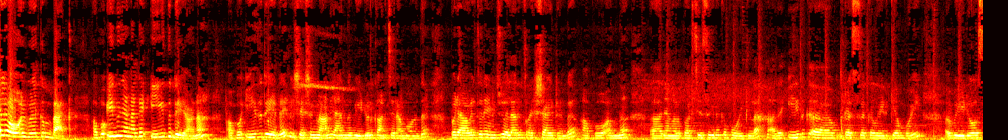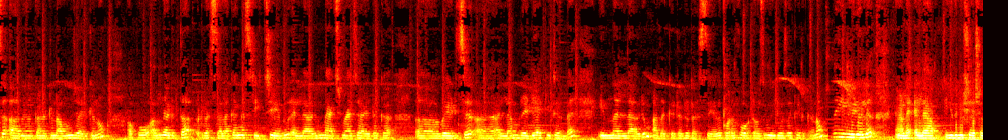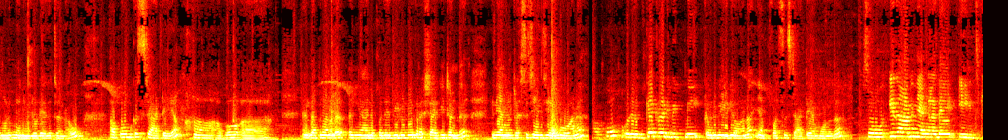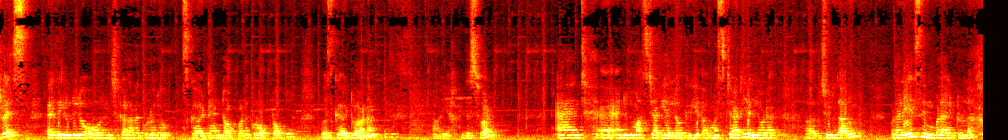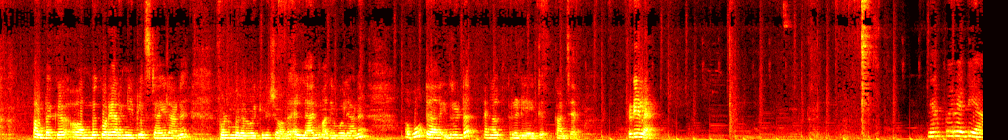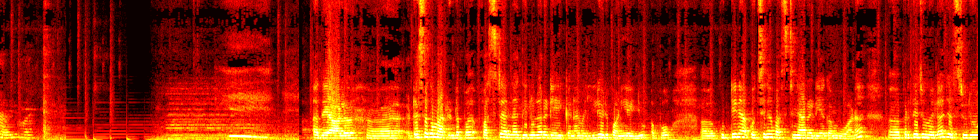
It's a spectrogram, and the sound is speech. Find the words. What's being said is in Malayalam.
Hello and welcome back. അപ്പോൾ ഇന്ന് ഞങ്ങളുടെ ഈദ് ഡേ ആണ്. അപ്പോൾ ഈദ് ഡേയുടെ വിശേഷങ്ങളാണ് ഞാൻ ഇന്ന് വീഡിയോയിൽ കാണിച്ചു തരാൻ പോകുന്നത്. അപ്പോൾ രാവിലെ തന്നെ എണിച്ചു എല്ലാവരും ഫ്രഷ് ആയിട്ടുണ്ട്. അപ്പോ അന്ന് ഞങ്ങൾ പർച്ചേസിങ്ങിനൊക്കെ പോയിട്ടുള്ള അത് ഈദ് ഡ്രസ്സൊക്കെ മേടിക്കാൻ പോയി. വീഡിയോസ് നിങ്ങൾ കണ്ടിട്ടുണ്ടാവും എന്ന് വിചാരിക്കുന്നു. അപ്പോ അന്ന് എടുത്ത ഡ്രസ്സുകളൊക്കെ അങ്ങ് സ്റ്റിച്ച് ചെയ്തു എല്ലാവരും മാച്ച് മാച്ച് ആയിട്ടൊക്കെ മേടിച്ച് എല്ലാം റെഡി ആക്കിയിട്ടുണ്ട്. ഇന്ന് എല്ലാവരും അതൊക്കെ ഇട്ടിട്ട് ഡ്രസ്സ് ചെയ്ത് കുറെ ഫോട്ടോസ് വീഡിയോസൊക്കെ എടുക്കണം. ഈ വീഡിയോയിൽ ഞങ്ങളെ എല്ലാ ഈദ് വിശേഷങ്ങളും ഞാൻ ഇൻക്ലൂഡ് ചെയ്തിട്ടുണ്ടാവും. അപ്പോൾ നമുക്ക് സ്റ്റാർട്ട് ചെയ്യാം. അപ്പോൾ എന്താ അപ്പൊ ഞങ്ങൾ ഞാനിപ്പോൾ ഇതിലൂടെ ഫ്രഷ് ആക്കിയിട്ടുണ്ട്. ഇനി ഞങ്ങൾ ഡ്രസ്സ് ചേഞ്ച് ചെയ്യാൻ പോവാണ്. അപ്പോൾ ഒരു ഗെറ്റ് റെഡി വിത്ത് മീ ഒരു വീഡിയോ ആണ് ഞാൻ ഫസ്റ്റ് സ്റ്റാർട്ട് ചെയ്യാൻ പോകുന്നത്. സോ ഇതാണ് ഞങ്ങളുടെ ഈ ഡ്രസ് ഇതിലൂടെ ഒരു ഓറഞ്ച് കളറൊക്കെ ഉള്ളൊരു സ്കേർട്ട് ആൻഡ് ടോപ്പാണ് ക്രോപ്പ് ടോപ്പും സ്കേർട്ടും ആണ്. ദിസ് വൺ ആൻഡ് എന്റെ ഒരു മസ്റ്റാർഡ് യെല്ലോ ഗ്രീ മസ്റ്റാർഡ് യെല്ലോയുടെ ചുരിദാറും. വളരെ സിമ്പിൾ ആയിട്ടുള്ള പണ്ടൊക്കെ വന്ന് കുറെ ഇറങ്ങിയിട്ടുള്ള സ്റ്റൈലാണ് ഫുൾ മുറവർക്കിന് ഷോൾ എല്ലാവരും അതേപോലെയാണ്. അപ്പോൾ ഇതിലിട്ട് ഞങ്ങൾ റെഡി ആയിട്ട് കാണിച്ചു തരാം. റെഡി അല്ലേ? റെഡിയാവും അതെ ആൾ ഡ്രസ്സൊക്കെ മാറ്റണ്ട്. അപ്പൊ ഫസ്റ്റ് തന്നെ ദിലുനെ റെഡി ആയിക്കണ വലിയൊരു പണി കഴിഞ്ഞു. അപ്പോൾ കുട്ടീനെ കൊച്ചിനെ ഫസ്റ്റ് ഞാൻ റെഡിയാക്കാൻ പോവാണ്. പ്രത്യേകിച്ചൊന്നുമില്ല ജസ്റ്റ് ഒരു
